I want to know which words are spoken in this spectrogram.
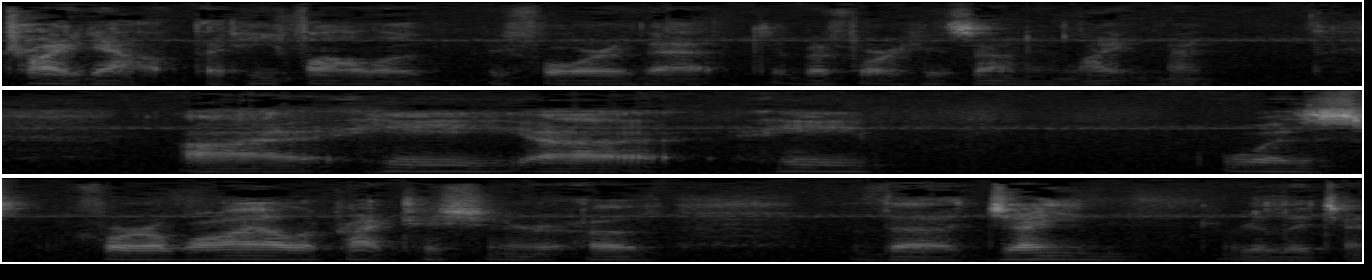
tried out, that he followed before that, before his own enlightenment, uh, he uh, he was for a while a practitioner of the Jain religion.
